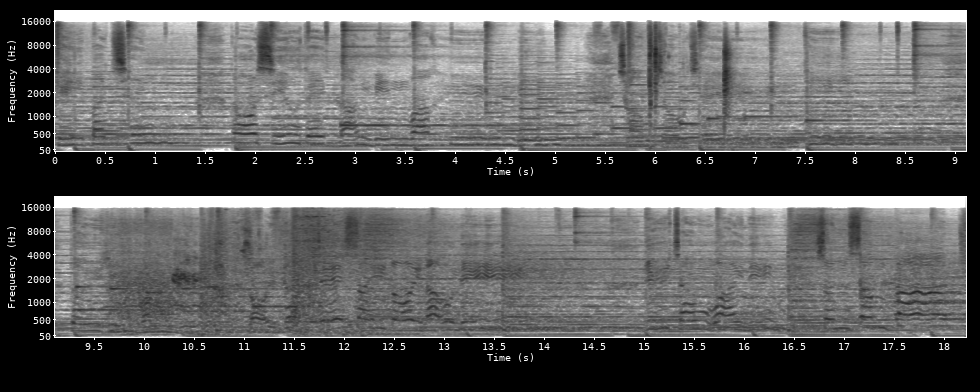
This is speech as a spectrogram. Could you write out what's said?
记不清多少的冷面或劝勉，创造晴天，兑现宏愿，来给这世代留念，宇宙怀念，信心不断，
